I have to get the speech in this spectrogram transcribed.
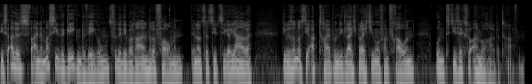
Dies alles war eine massive Gegenbewegung zu den liberalen Reformen der 1970er Jahre, die besonders die Abtreibung, die Gleichberechtigung von Frauen und die Sexualmoral betrafen.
